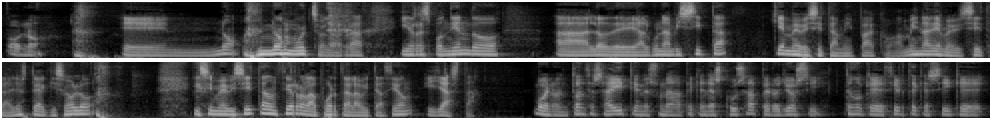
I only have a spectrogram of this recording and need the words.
¿o no? Eh, no, no mucho, la verdad. Y respondiendo a lo de alguna visita, ¿quién me visita a mí, Paco? A mí nadie me visita, yo estoy aquí solo. y si me visitan, cierro la puerta de la habitación y ya está. Bueno, entonces ahí tienes una pequeña excusa, pero yo sí. Tengo que decirte que sí que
